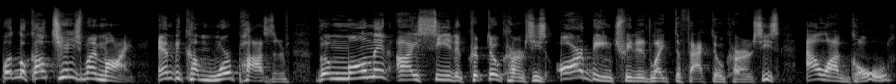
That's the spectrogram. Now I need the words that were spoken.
But look, I'll change my mind and become more positive the moment I see that cryptocurrencies are being treated like de facto currencies, a la gold.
